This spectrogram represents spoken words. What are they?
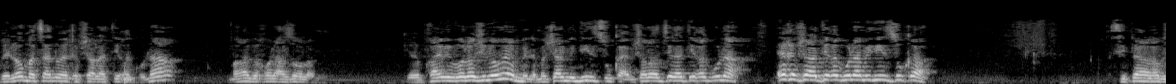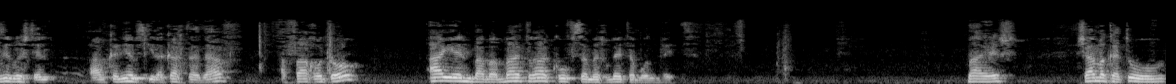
ולא מצאנו איך אפשר להתיר עגונה, הרב יכול לעזור לנו. כי רב חיים מוולוז'ין אומר, למשל מדין סוכה, אפשר להוציא להתיר עגונה. איך אפשר להתיר עגונה מדין סוכה? סיפר הרב זילברשטיין, הרב קנייבסקי לקח את הדף, הפך אותו, עיין בבא בתרא קס"ב עמוד ב'. מה יש? שם כתוב,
